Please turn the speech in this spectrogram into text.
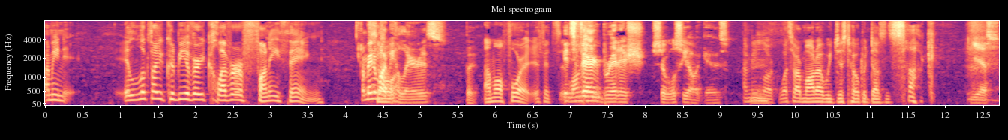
I mean, it looks like it could be a very clever, funny thing. I mean, it might be hilarious, but I'm all for it. If it's it's very British, so we'll see how it goes. I mean, Hmm. look, what's our motto? We just hope it doesn't suck. Yes.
